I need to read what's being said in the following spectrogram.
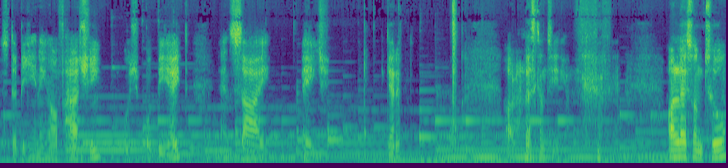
is the beginning of Hashi, which would be eight, and Sai H. Get it? All right, let's continue. On lesson two,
